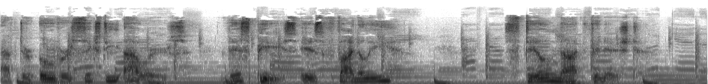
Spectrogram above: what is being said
After over 60 hours, this piece is finally still not finished.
